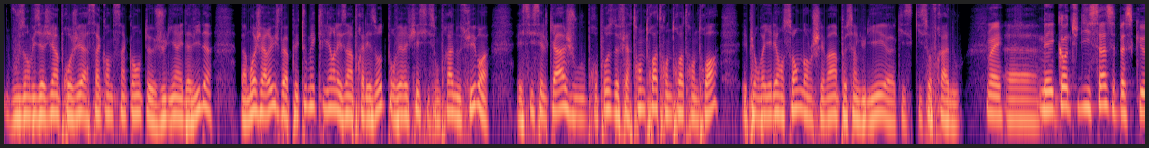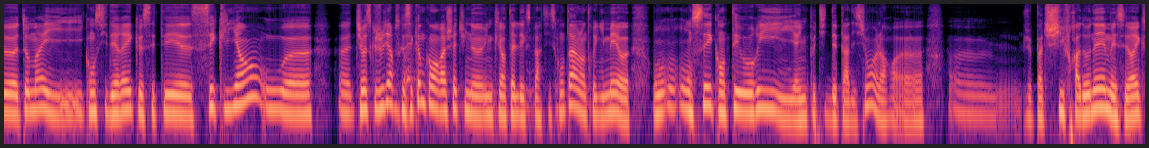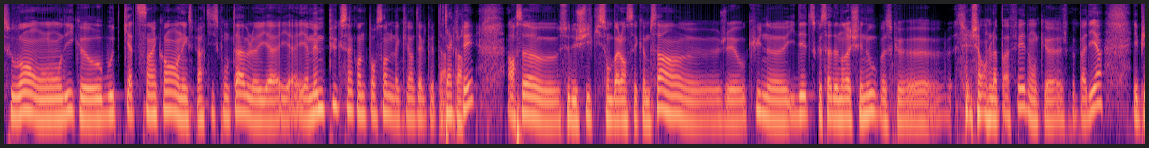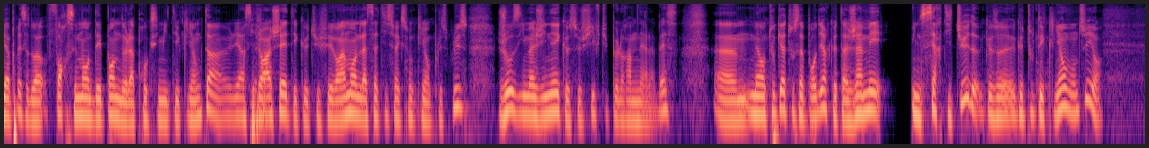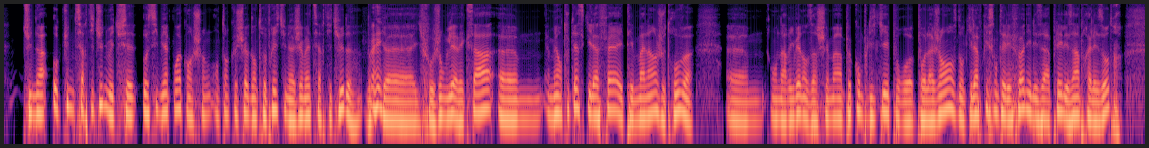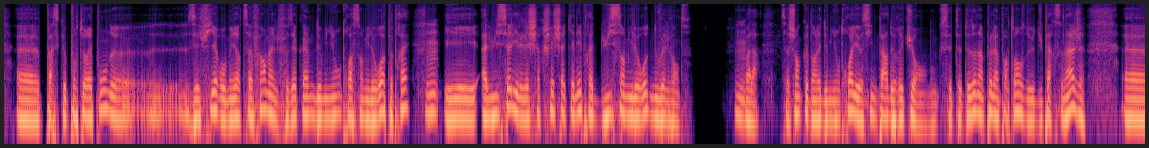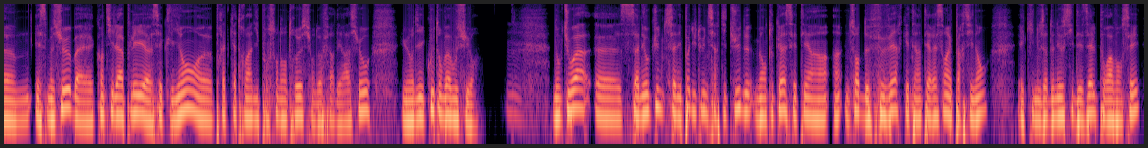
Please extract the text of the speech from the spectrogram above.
vous envisagez un projet à 50-50 Julien et David. Ben moi j'arrive, je vais appeler tous mes clients les uns après les autres pour vérifier s'ils sont prêts à nous suivre. Et si c'est le cas, je vous propose de faire 33, 33, 33. Et puis on va y aller ensemble dans le schéma un peu singulier qui, qui s'offrait à nous. Ouais. Mais quand tu dis ça, c'est parce que Thomas il, il considérait que c'était ses clients ou euh, tu vois ce que je veux dire? Parce que c'est comme quand on rachète une, une clientèle d'expertise comptable, entre guillemets, euh, on, on, sait qu'en théorie, il y a une petite déperdition. Alors, euh, euh, j'ai pas de chiffres à donner, mais c'est vrai que souvent, on, dit qu'au bout de 4-5 ans en expertise comptable, il y a, y, a, y a, même plus que 50% de la clientèle que tu as racheté. Alors ça, euh, c'est des chiffres qui sont balancés comme ça. Hein. j'ai aucune idée de ce que ça donnerait chez nous, parce que déjà, on l'a pas fait, donc je peux pas dire. Et puis après, ça doit forcément dépendre de la proximité client que tu as. Si tu rachètes et que tu fais vraiment de la satisfaction client plus, j'ose imaginer que ce chiffre, tu peux le ramener à la baisse. Euh, mais en tout cas, tout ça pour dire que tu n'as jamais une certitude que, que tous tes clients vont te suivre tu n'as aucune certitude, mais tu sais aussi bien que moi qu'en en tant que chef d'entreprise, tu n'as jamais de certitude. Donc euh, il faut jongler avec ça. Euh, mais en tout cas, ce qu'il a fait était malin, je trouve. Euh, on arrivait dans un schéma un peu compliqué pour, pour l'agence. Donc il a pris son téléphone, il les a appelés les uns après les autres. parce que pour te répondre, Zephyr, au meilleur de sa forme, elle faisait quand même 2 300 000 euros à peu près. Mm. Et à lui seul, il allait chercher chaque année près de 800 000 euros de nouvelles ventes. Hmm. Voilà, sachant que dans les 2 millions 3, il y a aussi une part de récurrent. Donc ça te donne un peu l'importance du personnage. Euh, et ce monsieur, bah, quand il a appelé euh, ses clients, euh, près de 90% d'entre eux, si on doit faire des ratios, lui ont dit écoute, on va vous suivre. Hmm. Donc tu vois, ça n'est aucune, ça n'est pas du tout une certitude, mais en tout cas c'était une sorte de feu vert qui était intéressant et pertinent et qui nous a donné aussi des ailes pour avancer.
